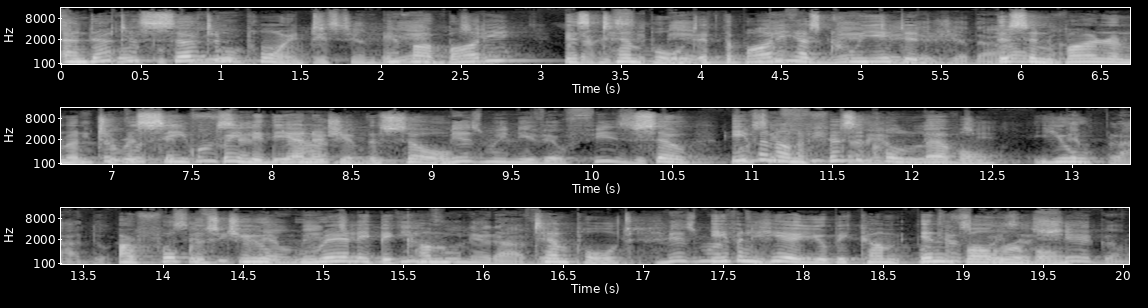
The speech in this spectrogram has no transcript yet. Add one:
And at a certain point, if our body is templed, if the body has created this environment to receive freely the energy of the soul, mesmo em nível físico, So, even on a physical level, you are focused, you really become templed. Even here, you become porque as coisas invulnerable. chegam,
